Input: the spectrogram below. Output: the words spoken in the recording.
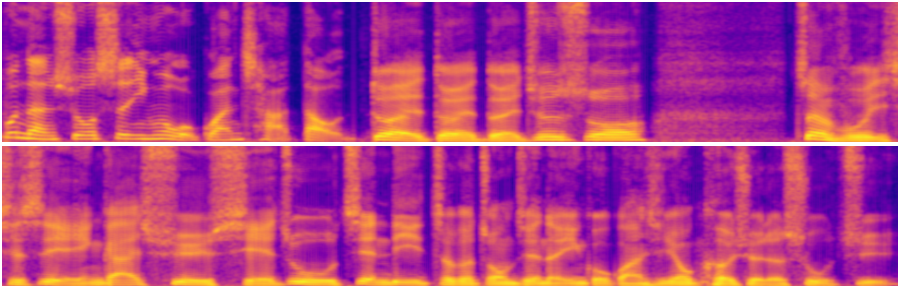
不能说是因为我观察到的。对对对，就是说。政府其实也应该去协助建立这个中间的因果关系，用科学的数据，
